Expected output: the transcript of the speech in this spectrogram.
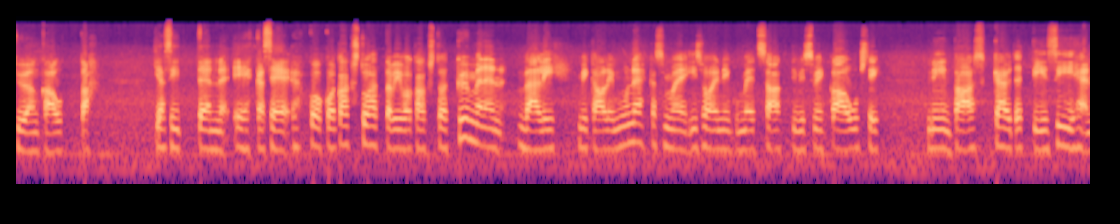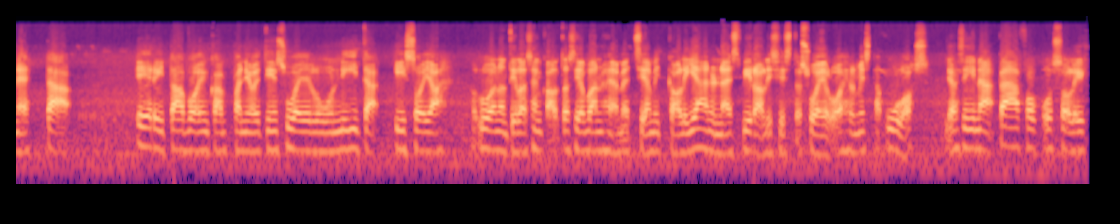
työn kautta. Ja sitten ehkä se koko 2000-2010 väli, mikä oli mun ehkä semmoinen isoin niin kuin metsäaktivismikausi, niin taas käytettiin siihen, että eri tavoin kampanjoitiin suojeluun niitä isoja luonnontilaisen kaltaisia vanhoja metsiä, mitkä oli jäänyt näistä virallisista suojeluohjelmista ulos. Ja siinä pääfokus oli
